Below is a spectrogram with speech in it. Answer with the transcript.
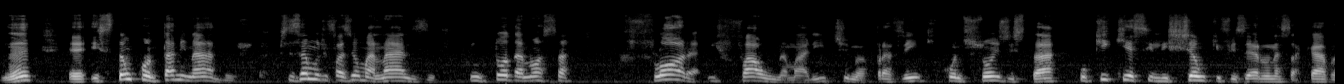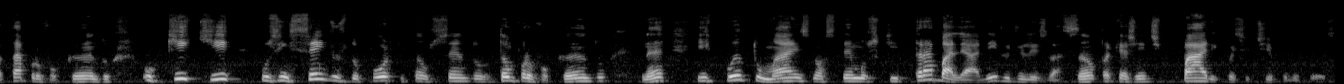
né? É, estão contaminados. Precisamos de fazer uma análise em toda a nossa flora e fauna marítima para ver em que condições está, o que que esse lixão que fizeram nessa cava está provocando, o que que os incêndios do porto estão sendo estão provocando, né? E quanto mais nós temos que trabalhar a nível de legislação para que a gente pare com esse tipo de coisa.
